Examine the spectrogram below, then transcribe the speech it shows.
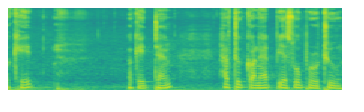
Okay. Okay 10 have to connect PS4 Pro 2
